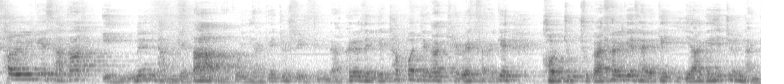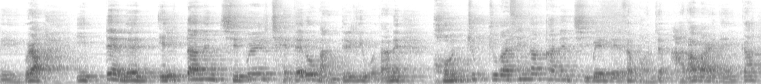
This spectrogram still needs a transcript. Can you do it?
설계사가 읽는 단계다라고 이야기해 줄 수 있습니다. 그래서 이게 첫 번째가 계획 설계, 건축주가 설계사에게 이야기해 주는 단계이고요. 이때는 일단은 집을 제대로 만들기보다는 건축주가 생각하는 집에 대해서 먼저 알아봐야 되니까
